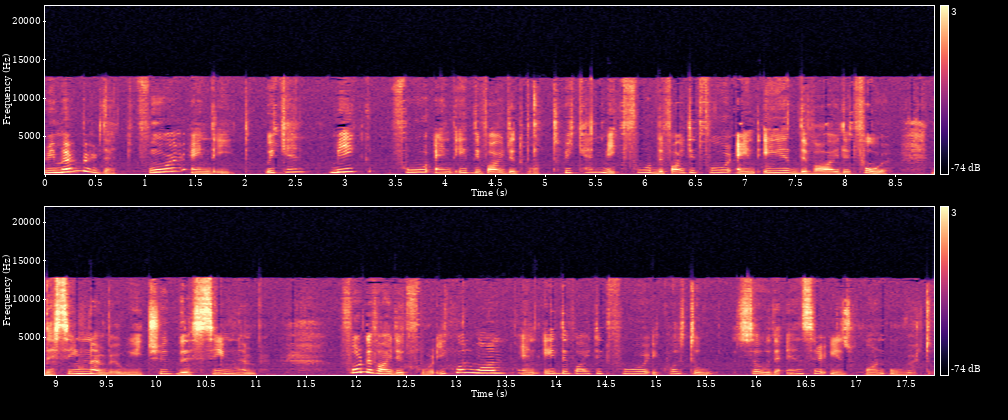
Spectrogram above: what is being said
remember that 4 and 8 we can make 4 and 8 divided what? We can make 4 divided 4 and 8 divided 4 the same number we choose the same number. 4 divided 4 equal 1 and 8 divided 4 equal 2 so the answer is 1 over 2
